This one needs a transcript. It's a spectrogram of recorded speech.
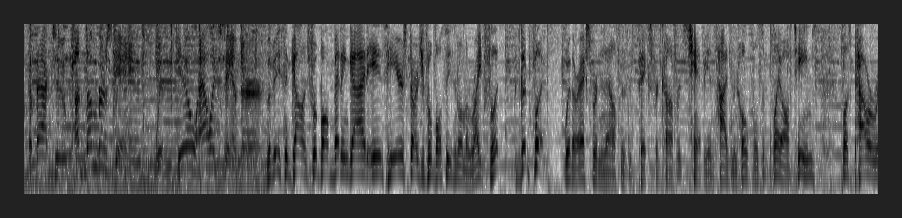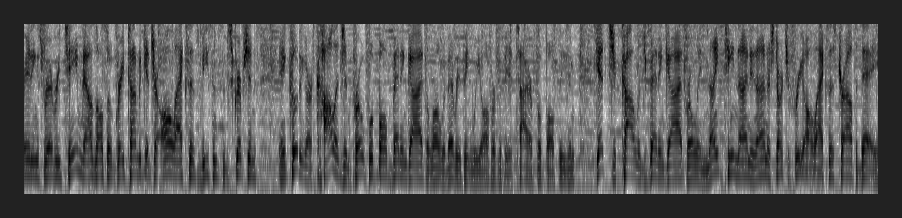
Welcome back to A Numbers Game with Gil Alexander. The VSiN College Football Betting Guide is here. Start your football season on the right foot, the good foot, with our expert analysis and picks for conference champions, Heisman hopefuls, and playoff teams, plus power ratings for every team. Now is also a great time to get your all-access VSiN subscription, including our college and pro football betting guides, along with everything we offer for the entire football season. Get your college betting guide for only $19.99 or start your free all-access trial today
